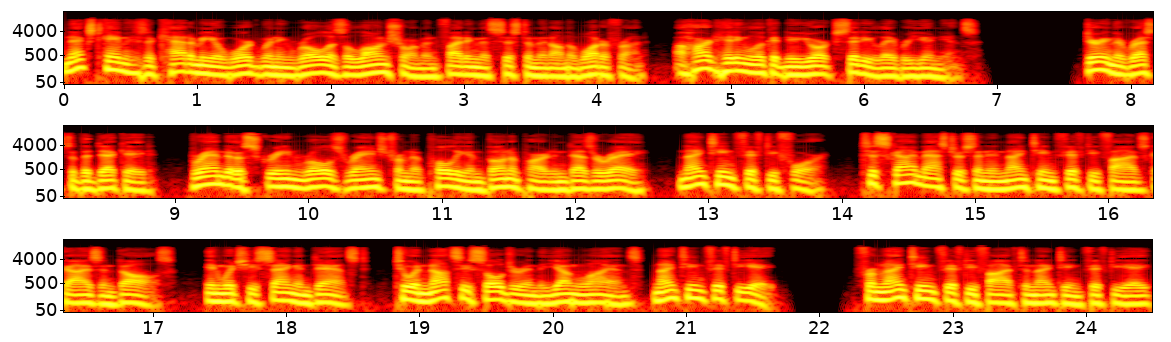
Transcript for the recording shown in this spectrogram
Next came his Academy Award winning role as a longshoreman fighting the system in On the Waterfront, a hard hitting look at New York City labor unions. During the rest of the decade, Brando's screen roles ranged from Napoleon Bonaparte in Desiree, 1954, to Sky Masterson in 1955's Guys and Dolls, in which he sang and danced, to a Nazi soldier in The Young Lions, 1958. From 1955 to 1958,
